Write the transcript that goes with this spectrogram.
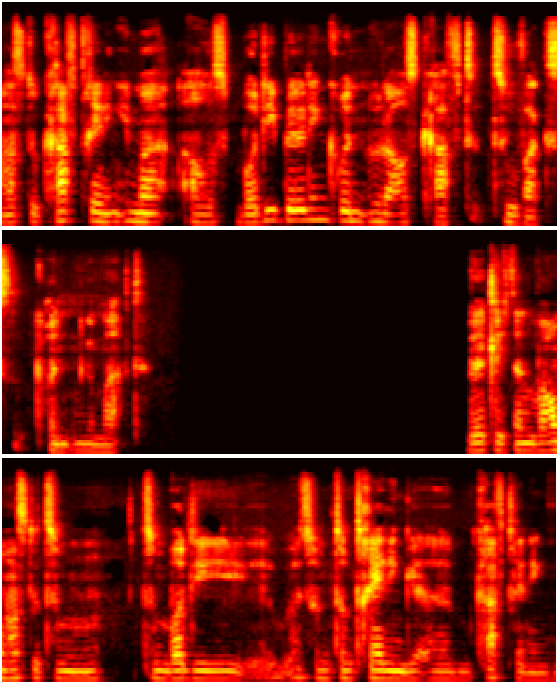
Hast du Krafttraining immer aus Bodybuilding-Gründen oder aus Kraftzuwachsgründen gemacht? Wirklich, dann warum hast du zum, zum Body, zum, zum Training, äh, Krafttraining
